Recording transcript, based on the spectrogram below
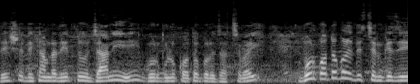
দৃশ্য দেখে আমরা একটু জানি গুড়গুলো কত করে যাচ্ছে। ভাই গুড় কত করে দিচ্ছেন কেজি?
